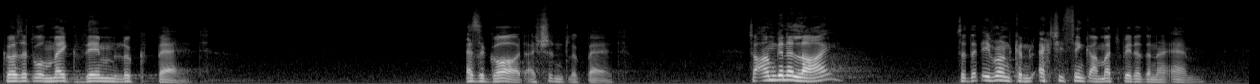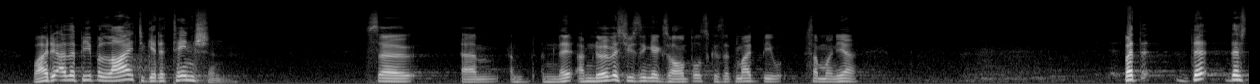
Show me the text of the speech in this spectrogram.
Because it will make them look bad. As a God, I shouldn't look bad. So I'm going to lie so that everyone can actually think I'm much better than I am. Why do other people lie? To get attention. So um, I'm, I'm, ne- I'm nervous using examples because it might be someone here. But the, the,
